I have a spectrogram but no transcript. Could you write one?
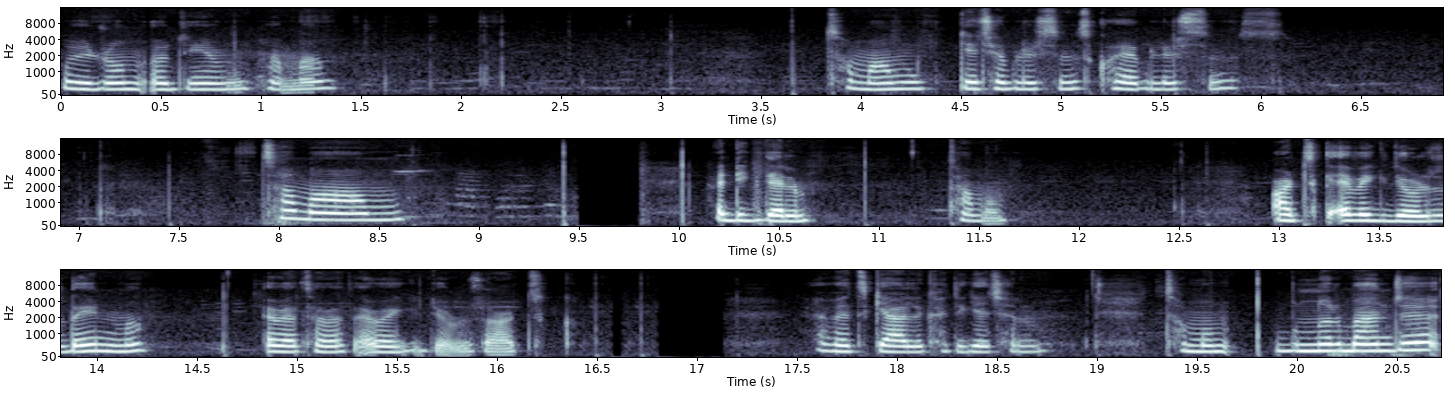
Buyurun ödeyeyim hemen. Tamam geçebilirsiniz koyabilirsiniz. Tamam. Hadi gidelim. Tamam. Artık eve gidiyoruz değil mi? Evet evet eve gidiyoruz artık. Evet geldik hadi geçelim. Tamam bunları bence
